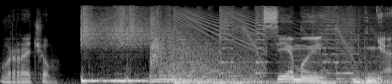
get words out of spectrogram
врачом. Темы дня.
